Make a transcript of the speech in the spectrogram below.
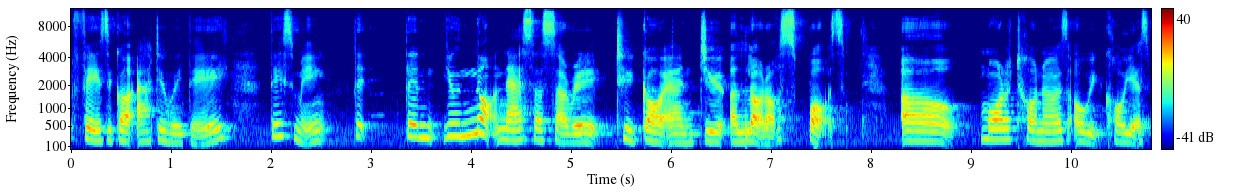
physical activity. This means that then you're not necessary to go and do a lot of sports. Uh, monotonous, or we call it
